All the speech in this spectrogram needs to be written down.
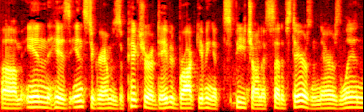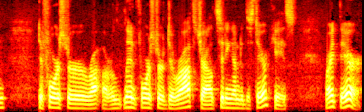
um, in his Instagram, there's a picture of David Brock giving a speech on a set of stairs, and there's Lynn DeForster or Lynn Forester de Rothschild sitting under the staircase, right there.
